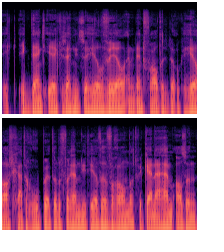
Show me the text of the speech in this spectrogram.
ik, ik denk eerlijk gezegd niet zo heel veel. En ik denk vooral dat hij dat ook heel hard gaat roepen, dat het voor hem niet heel veel verandert. We kennen hem als een,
